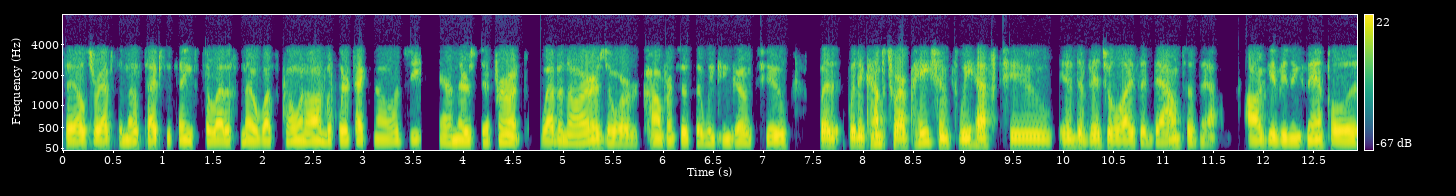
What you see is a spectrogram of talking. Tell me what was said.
sales reps and those types of things to let us know what's going on with their technology. And there's different webinars or conferences that we can go to. But when it comes to our patients, we have to individualize it down to them. I'll give you an example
